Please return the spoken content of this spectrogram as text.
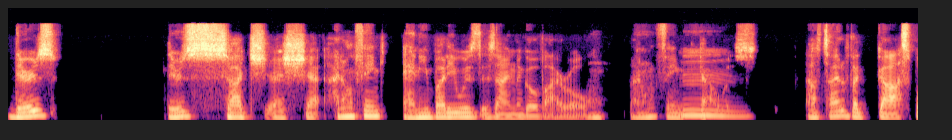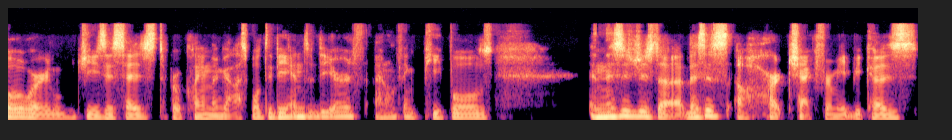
there's there's such a sh- I don't think anybody was designed to go viral. I don't think mm. that was outside of the gospel where Jesus says to proclaim the gospel to the ends of the earth, I don't think people's and this is just a this is a heart check for me because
